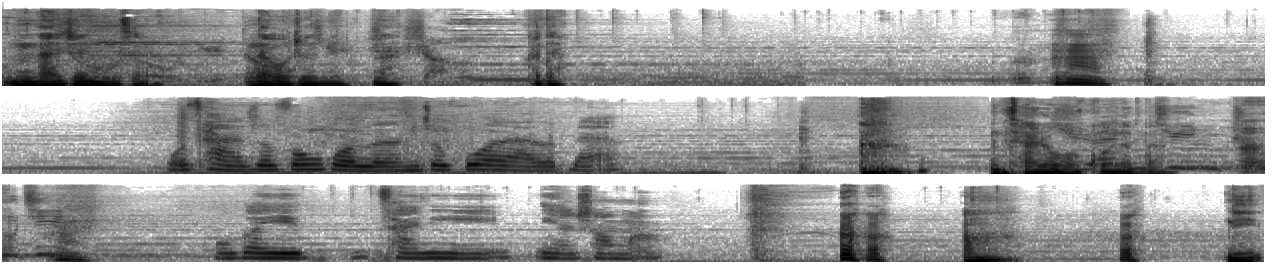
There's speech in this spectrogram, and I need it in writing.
你来这里，姐，来我这里，来，快点。我踩着风火轮就过来了呗，你踩着我过来呗。我可以踩你脸上吗？啊？你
